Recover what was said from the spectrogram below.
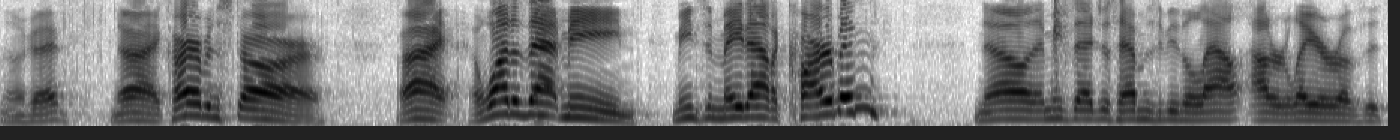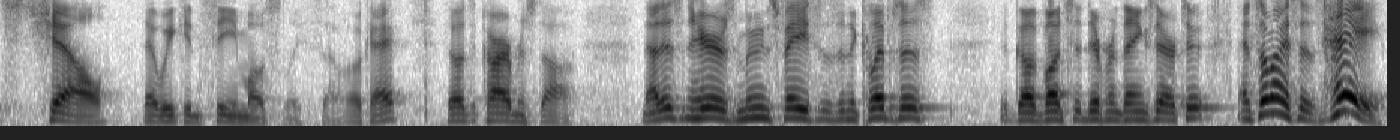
Okay. All right, carbon star. All right, and what does that mean? means it's made out of carbon? No, that means that just happens to be the outer layer of its shell that we can see mostly. So, okay, so it's a carbon star. Now, this in here is moon's phases and eclipses. Got a bunch of different things there too. And somebody says, "Hey,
